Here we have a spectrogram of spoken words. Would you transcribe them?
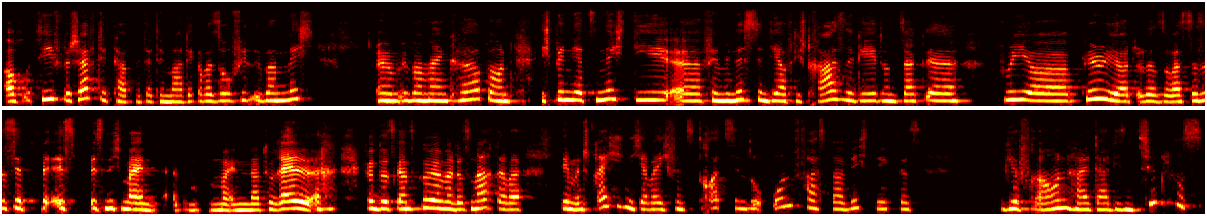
auch tief beschäftigt habe mit der Thematik, aber so viel über mich, ähm, mhm. über meinen Körper. Und ich bin jetzt nicht die äh, Feministin, die auf die Straße geht und sagt, äh, Free Your Period oder sowas. Das ist jetzt, ist, ist nicht mein, also mein Naturell. Ich finde das ganz cool, wenn man das macht, aber dem entspreche ich nicht. Aber ich finde es trotzdem so unfassbar wichtig, dass wir Frauen halt da diesen Zyklus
